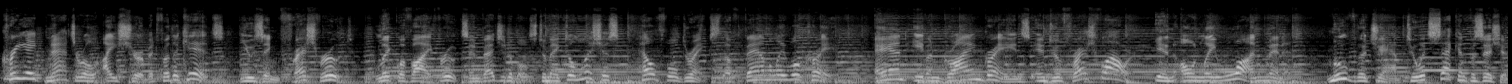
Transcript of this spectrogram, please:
Create natural ice sherbet for the kids using fresh fruit. Liquefy fruits and vegetables to make delicious, healthful drinks the family will crave and even grind grains into fresh flour in only one minute. Move the Champ to its second position,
